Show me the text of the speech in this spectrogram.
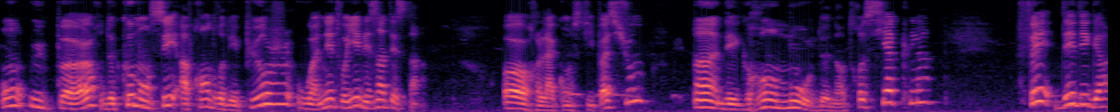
ont eu peur de commencer à prendre des purges ou à nettoyer les intestins. Or, la constipation, un des grands maux de notre siècle, fait des dégâts.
